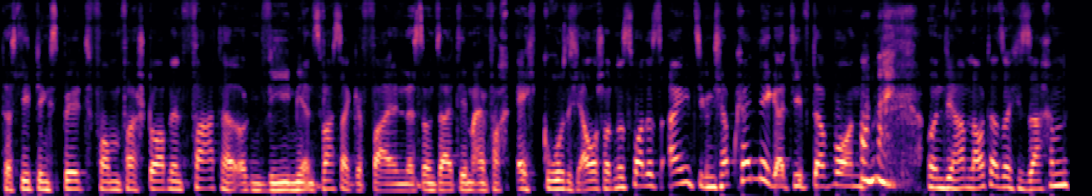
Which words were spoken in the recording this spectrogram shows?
das Lieblingsbild vom verstorbenen Vater irgendwie mir ins Wasser gefallen ist und seitdem einfach echt gruselig ausschaut. Und das war das Einzige und ich habe kein Negativ davon. Oh. Und wir haben lauter solche Sachen.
